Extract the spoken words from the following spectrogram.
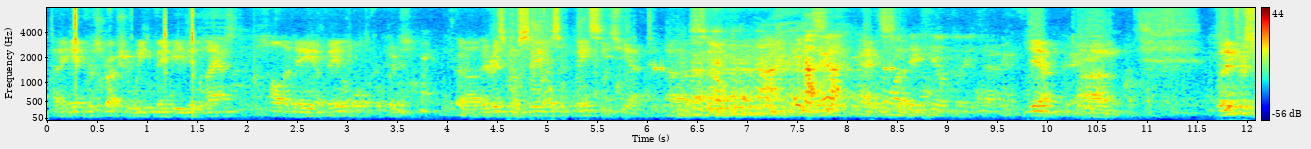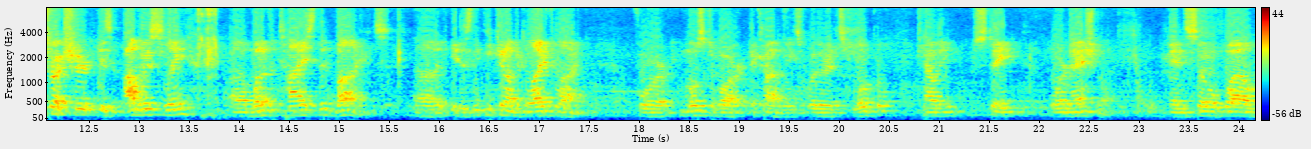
I think Infrastructure Week may be the last holiday available for which uh, there is no sales at Macy's yet. Uh, So, uh, yeah. um, But infrastructure is obviously uh, one of the ties that binds. Uh, It is the economic lifeline for most of our economies, whether it's local, county, state, or national. And so while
